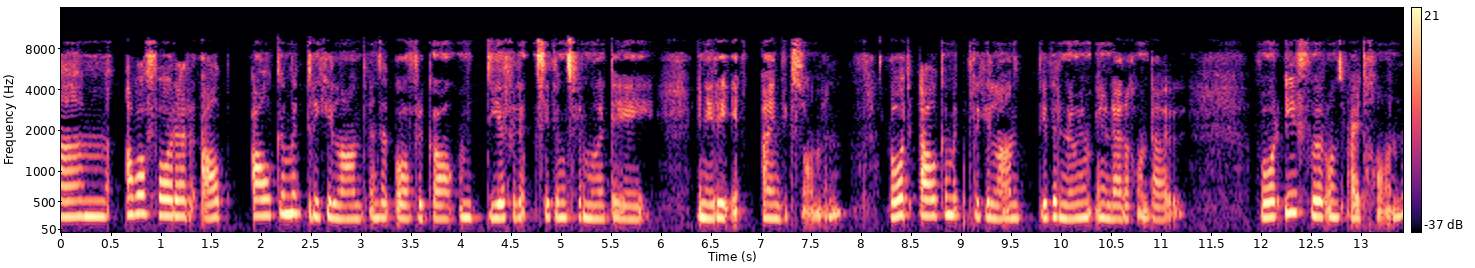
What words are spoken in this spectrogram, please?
Um Abba Vader help elke matrikulant in Suid-Afrika om deursettingsvermoë te hê in hierdie eindeksamen. Laat elke matrikulant Deuteronomium 31 onthou. Waar U voor ons uitgaan,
